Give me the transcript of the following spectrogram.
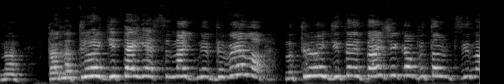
На, та на трьох дітей я се навіть не дивила, на трьох дітей, знаєш, яка би там ціна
